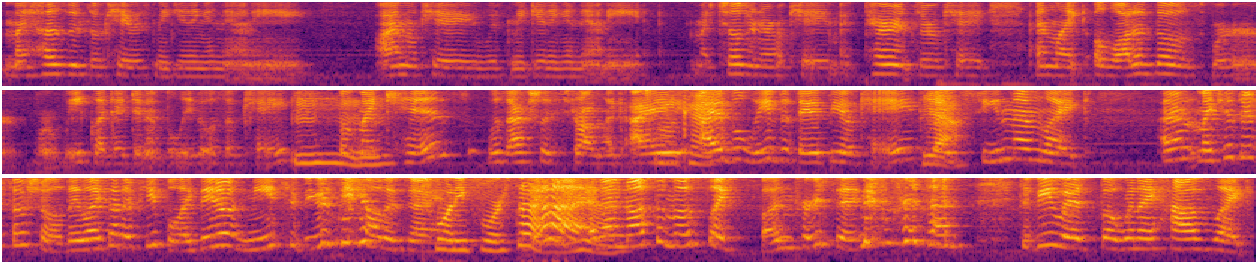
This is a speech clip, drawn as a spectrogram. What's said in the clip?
my husband's okay with me getting a nanny. I'm okay with me getting a nanny my children are okay, my parents are okay, and like a lot of those were were weak. Like I didn't believe it was okay, mm-hmm. but my kids was actually strong. Like I okay. I believed that they would be okay because yeah. I'd seen them like. I don't. My kids are social. They like other people. Like they don't need to be with me all the time. Twenty four seven. Yeah, and I'm not the most like fun person for them to be with. But when I have like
